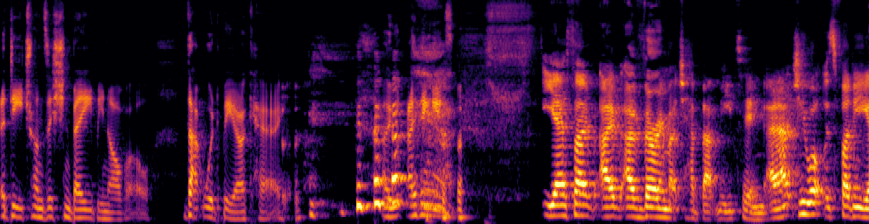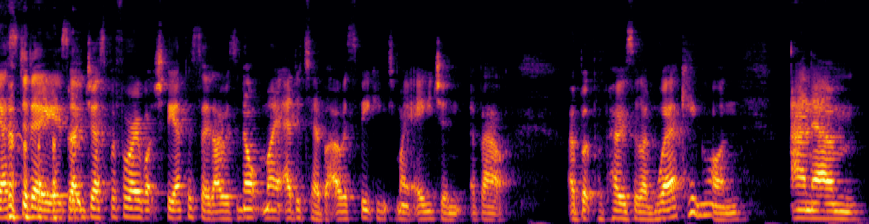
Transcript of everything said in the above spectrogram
a detransition baby novel, that would be okay. I, I think it's Yes, I've, I've I've very much had that meeting. And actually, what was funny yesterday is like just before I watched the episode, I was not my editor, but I was speaking to my agent about a book proposal I'm working on, and um,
